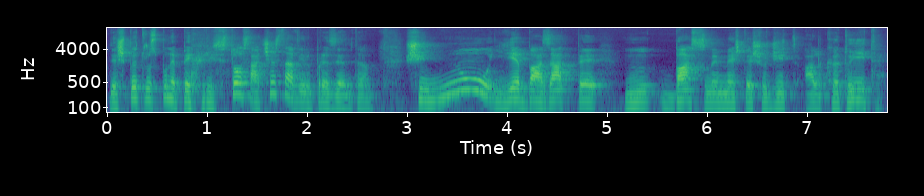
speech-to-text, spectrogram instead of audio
Deci Petru spune, pe Hristos acesta vi-l prezentăm și nu e bazat pe basme meșteșugit alcătuite.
